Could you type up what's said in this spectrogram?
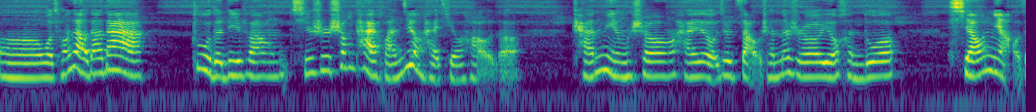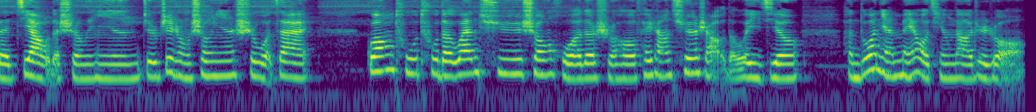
嗯，我从小到大住的地方其实生态环境还挺好的，蝉鸣声，还有就早晨的时候有很多小鸟在叫的声音，就是这种声音是我在光秃秃的湾区生活的时候非常缺少的。我已经很多年没有听到这种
